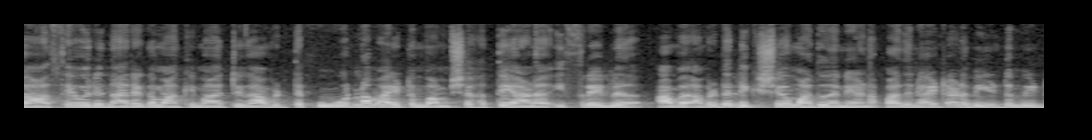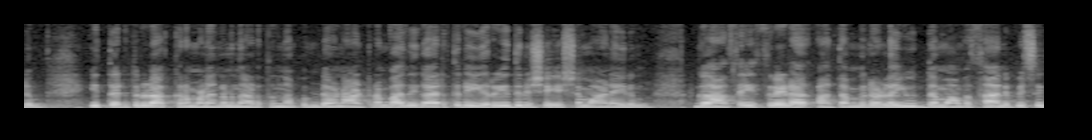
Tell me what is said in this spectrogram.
ഗാസയെ ഒരു നരകമാക്കി മാറ്റുക അവിടുത്തെ പൂർണമായിട്ടും വംശഹത്യയാണ് ഇസ്രയേൽ അവ അവരുടെ ലക്ഷ്യവും അതുതന്നെയാണ് അപ്പോൾ അതിനായിട്ടാണ് വീണ്ടും വീണ്ടും ഇത്തരത്തിലുള്ള ആക്രമണങ്ങൾ നടത്തുന്നത്. അപ്പം ഡൊണാൾഡ് ട്രംപ് അധികാരത്തിൽ ഏറിയതിനു ശേഷമാണെങ്കിലും ഗാസ ഇസ്രയേൽ തമ്മിലുള്ള യുദ്ധം അവസാനിപ്പിച്ച്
